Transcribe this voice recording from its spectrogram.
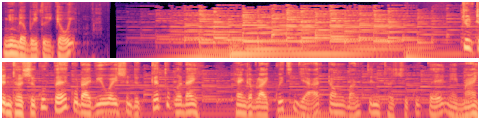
nhưng đều bị từ chối. Chương trình thời sự quốc tế của đài VOA xin được kết thúc ở đây. Hẹn gặp lại quý thính giả trong bản tin thời sự quốc tế ngày mai.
